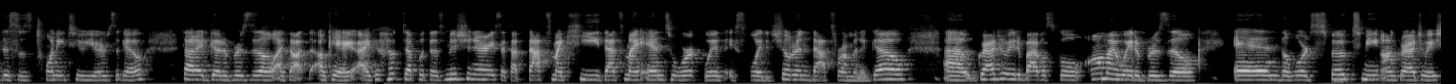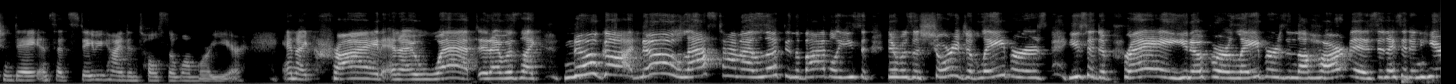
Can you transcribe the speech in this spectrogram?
this was 22 years ago thought i'd go to brazil. I thought okay i hooked up with those missionaries. I thought that's my key. That's my end to work with exploited children. That's where i'm going to go. Uh, graduated bible school on my way to brazil and the lord spoke to me on graduation day and said stay behind in tulsa one more year. And i cried and i wept and i was like no god no. Last time i looked in the bible you said there was a shortage of laborers. You said to pray you know for laborers in the harvest. And i said and here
